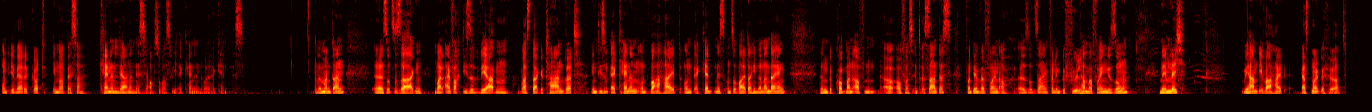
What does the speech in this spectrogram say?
Und ihr werdet Gott immer besser kennenlernen, ist ja auch sowas wie Erkennen oder Erkenntnis. wenn man dann äh, sozusagen mal einfach diese Verben, was da getan wird, in diesem Erkennen und Wahrheit und Erkenntnis und so weiter hintereinander hängt, dann bekommt man auf, auf was Interessantes, von dem wir vorhin auch äh, sozusagen, von dem Gefühl haben wir vorhin gesungen, nämlich, wir haben die Wahrheit erstmal gehört,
